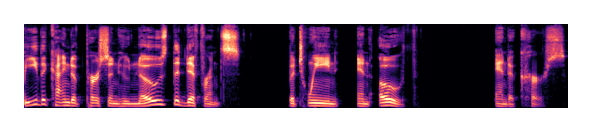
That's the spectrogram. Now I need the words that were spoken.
be the kind of person who knows the difference between an oath and a curse.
